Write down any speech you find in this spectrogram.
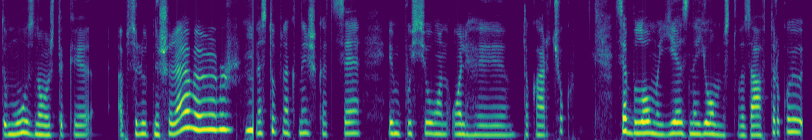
тому знову ж таки. Абсолютний шедевр. Наступна книжка це Імпусіон Ольги Токарчук. Це було моє знайомство з авторкою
